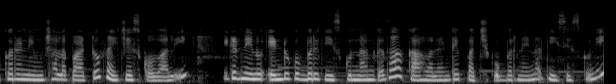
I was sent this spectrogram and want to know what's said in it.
ఒక రెండు నిమిషాల పాటు ఫ్రై చేసుకోవాలి. ఇక్కడ నేను ఎండు కొబ్బరి తీసుకున్నాను కదా కావాలంటే పచ్చి కొబ్బరినైనా తీసేసుకుని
